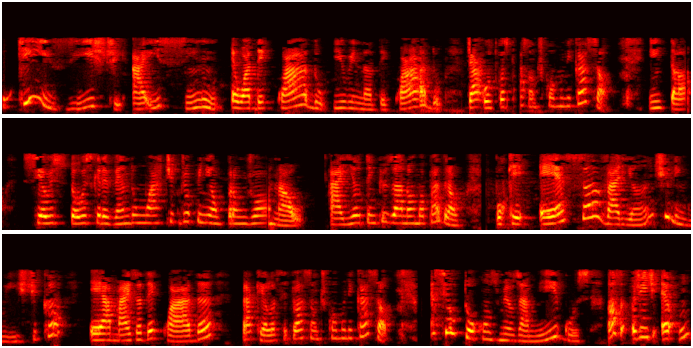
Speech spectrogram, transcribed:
O que existe aí sim é o adequado e o inadequado de acordo com a situação de comunicação. Então, se eu estou escrevendo um artigo de opinião para um jornal, aí eu tenho que usar a norma padrão, porque essa variante linguística é a mais adequada para aquela situação de comunicação. Mas se eu estou com os meus amigos, nossa, gente, é um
